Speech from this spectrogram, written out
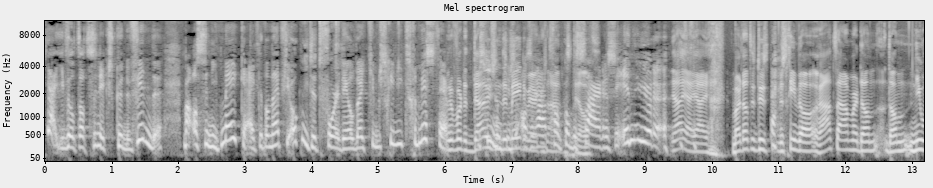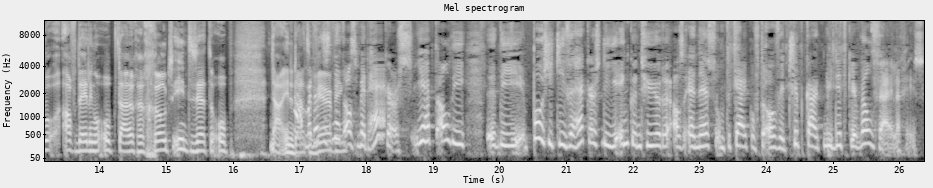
Ja, je wilt dat ze niks kunnen vinden. Maar als ze niet meekijken, dan heb je ook niet het voordeel dat je misschien iets gemist hebt. er worden duizenden medewerkers als raad van commissarissen inhuren. Ja, ja, ja, ja. Maar dat is dus misschien wel raadzamer dan, dan nieuwe afdelingen optuigen, groots in te zetten op. Nou, inderdaad, ja, maar dat is net als met hackers. Je hebt al die, eh, die positieve hackers die je in kunt huren als om te kijken of de OV-chipkaart nu dit keer wel veilig is.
